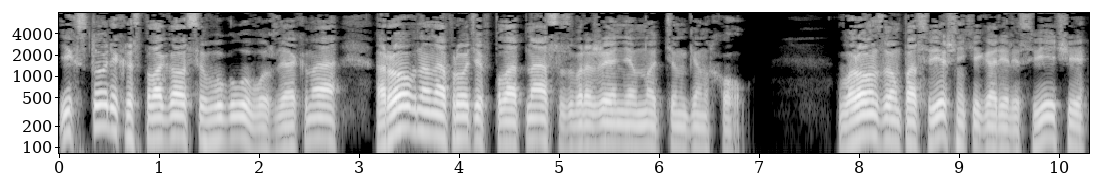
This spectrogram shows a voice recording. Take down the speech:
Их столик располагался в углу возле окна, ровно напротив полотна с изображением Ноттинген-Холл. В бронзовом подсвечнике горели свечи,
